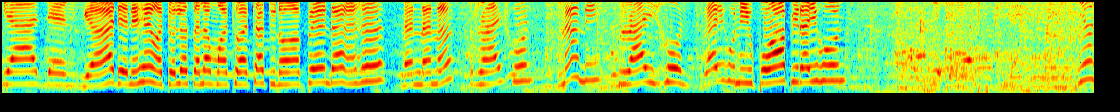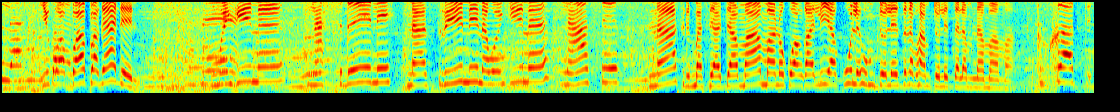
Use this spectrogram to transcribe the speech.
Garden. Garden ehe, watolewa salamu watu watatu na wapenda ehe. Nani nana Raihun. Nani? Raihun. Raihun yupo wapi? Raihun? Yule. Yuko hapa hapa garden. Mwingine? Nasrini. Nasrini na mwingine? Nasir Nasri. Basi hata mama anakuangalia kule, humtolee salamu, hamtolee salamu na mama Kukapi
